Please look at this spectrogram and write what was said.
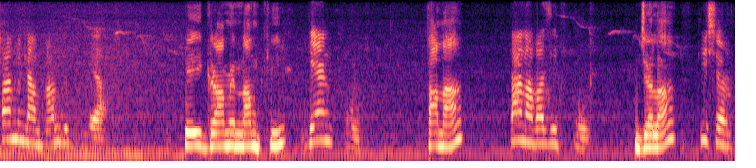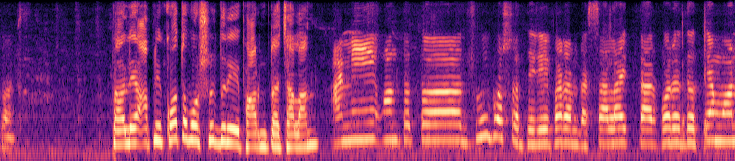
স্বামীর নাম হামিদ এই গ্রামের নাম কি? জ্ঞানপুর। থানা? তানাবাজিতপুর জেলা? কিশোরগঞ্জ। তাহলে আপনি কত বছর ধরে এই ফার্মটা চালান? আমি অন্তত দুই বছর ধরে এই ফার্মটা চালাই। তারপরে তো তেমন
